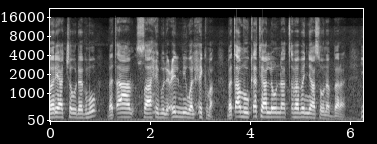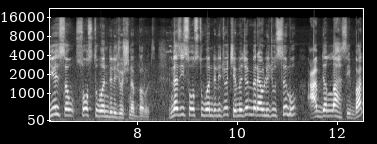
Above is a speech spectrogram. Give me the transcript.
መሪያቸው ደግሞ በጣም ሳሒቡል ዒልሚ ወልሕክማ በጣም እውቀት ያለውና ጥበበኛ ሰው ነበረ። ይህ ሰው ሶስት ወንድ ልጆች ነበሩት። እነዚህ ሶስቱ ወንድ ልጆች የመጀመሪያው ልጁ ስሙ አብደላህ ሲባል፣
